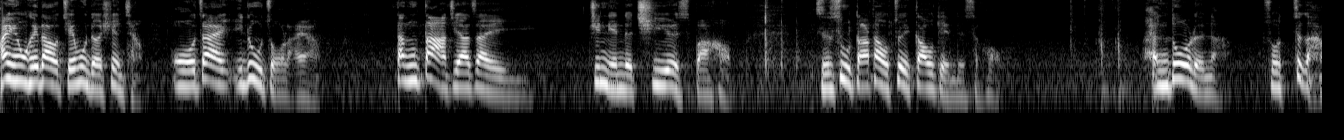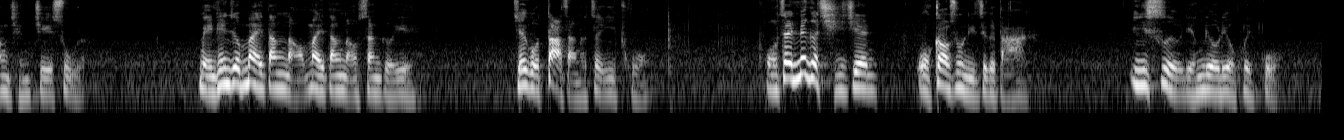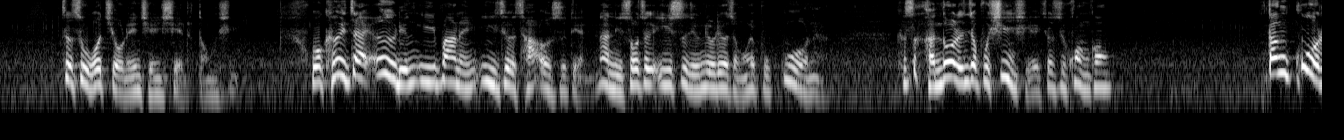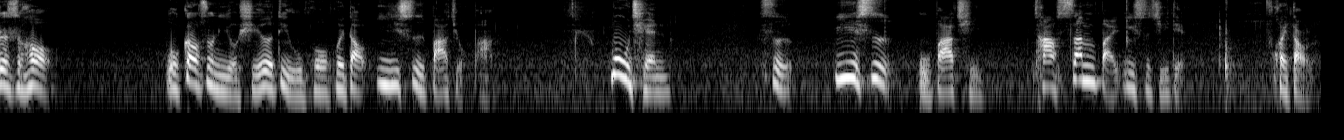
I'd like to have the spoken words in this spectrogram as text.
欢迎回到节目的现场。我在一路走来啊，当大家在今年的七月二十八号指数达到最高点的时候，很多人啊说这个行情结束了，每天就麦当劳麦当劳三个月，结果大涨了这一波，我在那个期间，我告诉你这个答案，一四零六六会过，这是我九年前写的东西。我可以在二零一八年预测差二十点，那你说这个一四零六六怎么会不过呢？可是很多人就不信邪，就是放空。当过的时候，我告诉你有邪恶第五波会到一四八九八，目前是一四五八七，差三百一十几点，快到了，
